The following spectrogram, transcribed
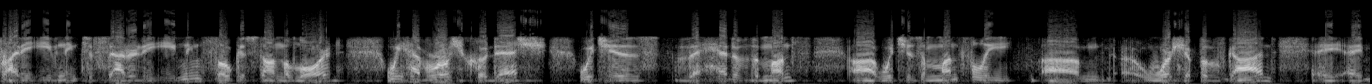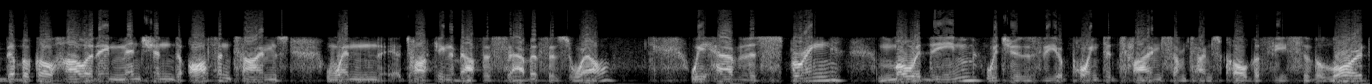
Friday evening to Saturday evening, focused on the Lord. We have Rosh Chodesh, which is the head of the month, uh, which is a monthly um, uh, worship of God, a, a biblical holiday mentioned oftentimes when talking about the Sabbath as well. We have the spring Moedim, which is the appointed time, sometimes called the Feast of the Lord,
